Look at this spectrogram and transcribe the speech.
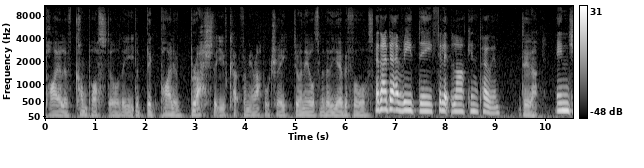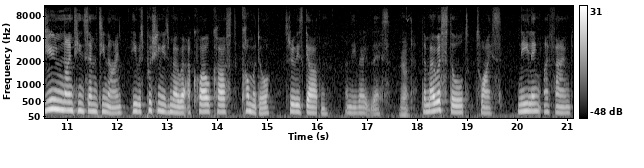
pile of compost or the, the big pile of brush that you've cut from your apple tree during the autumn of the year before. Had I better read the Philip Larkin poem? Do that. In June 1979, he was pushing his mower, a Qualcast Commodore, through his garden, and he wrote this. Yeah. The mower stalled twice. Kneeling, I found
